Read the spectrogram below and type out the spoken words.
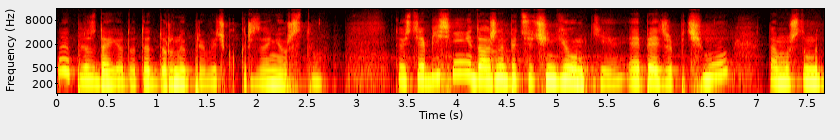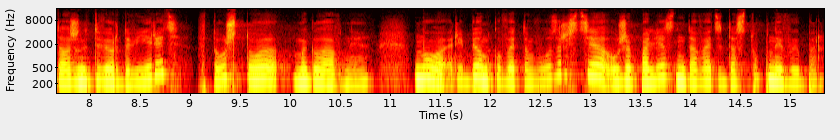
Ну и плюс дает вот эту дурную привычку к резонерству. То есть объяснения должны быть очень емкие. И опять же, почему? Потому что мы должны твердо верить в то, что мы главные. Но ребенку в этом возрасте уже полезно давать доступный выбор.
